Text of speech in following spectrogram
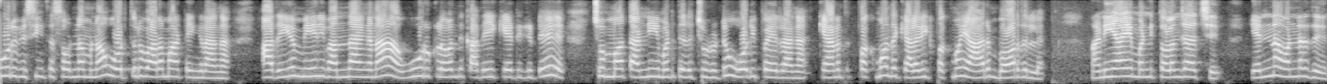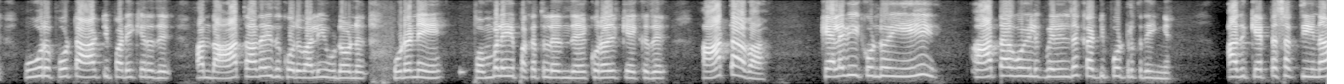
ஊர் விஷயத்த சொன்னோம்னா ஒருத்தர் வரமாட்டேங்கிறாங்க. அதையும் மீறி வந்தாங்கன்னா ஊருக்குள்ள வந்து கதையை கேட்டுக்கிட்டு சும்மா தண்ணியை மட்டும் தெளிச்சு விட்டுட்டு ஓடி போயிடுறாங்க. கிணத்துக்கு பக்கமோ அந்த கிளவிக்கு பக்கமோ யாரும் போறதில்ல. அநியாயம் பண்ணி தொலைஞ்சாச்சு. என்ன பண்ணுறது ஊரை போட்டு ஆட்டி படைக்கிறது. அந்த ஆத்தாதான் இதுக்கு ஒரு வழி விடணும் உடனே பொம்பளைய பக்கத்துல இருந்து குரல் கேக்குது. ஆத்தாவா? கிளவி கொண்டு போய் ஆத்தா கோயிலுக்கு வெளியில தான் கட்டி போட்டிருக்குறீங்க. அது கெட்ட சக்தினா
